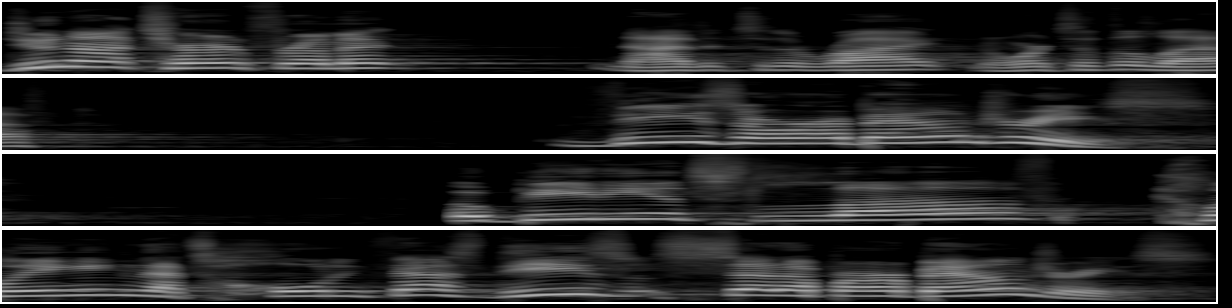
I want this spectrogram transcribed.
Do not turn from it, neither to the right nor to the left. These are our boundaries obedience, love, clinging, that's holding fast. These set up our boundaries.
